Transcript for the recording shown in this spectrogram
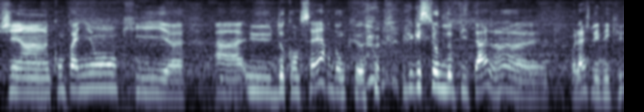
J'ai un compagnon qui euh, a eu deux cancers, donc euh, la question de l'hôpital, hein, euh, voilà, je l'ai vécu.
